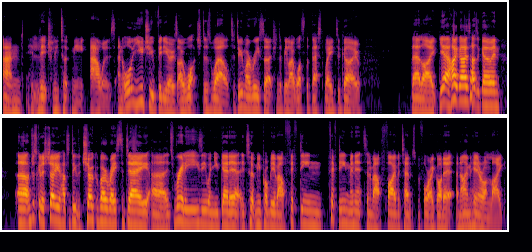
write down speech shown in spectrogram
and it literally took me hours and all the YouTube videos I watched as well to do my research and to be like what's the best way to go they're like, yeah, hi guys, how's it going? Uh, I'm just going to show you how to do the chocobo race today. Uh, it's really easy when you get it. It took me probably about 15, 15 minutes and about five attempts before I got it, and I'm here on like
